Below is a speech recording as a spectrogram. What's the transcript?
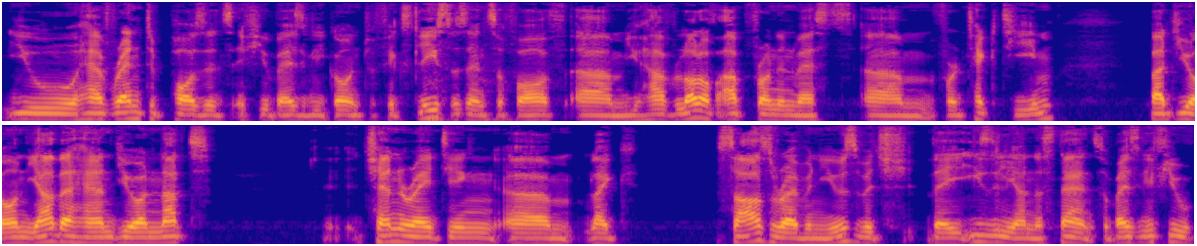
you have rent deposits if you basically go into fixed leases and so forth. Um, you have a lot of upfront invests um, for tech team, but you, on the other hand, you are not generating um, like SaaS revenues, which they easily understand. So basically, if you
